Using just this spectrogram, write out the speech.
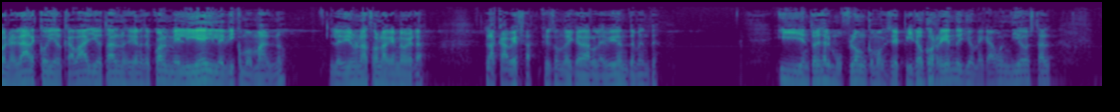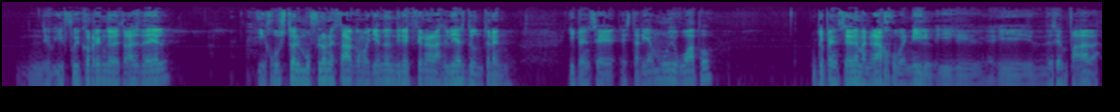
Con el arco y el caballo, tal, no sé qué, no sé cuál. Me lié y le di como mal, ¿no? Le di en una zona que no era. La cabeza, que es donde hay que darle, evidentemente. Y entonces el muflón como que se piró corriendo y yo me cago en Dios, tal. Y fui corriendo detrás de él. Y justo el muflón estaba como yendo en dirección a las vías de un tren. Y pensé, estaría muy guapo. Yo pensé de manera juvenil y, desenfadada.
